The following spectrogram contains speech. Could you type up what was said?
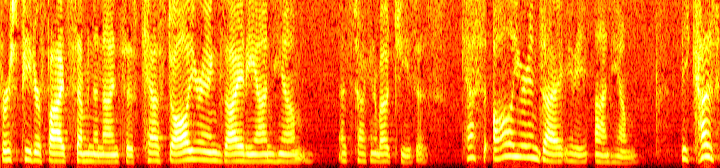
1 Peter 5 7 to 9 says, Cast all your anxiety on him that's talking about Jesus. Cast all your anxiety on him because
